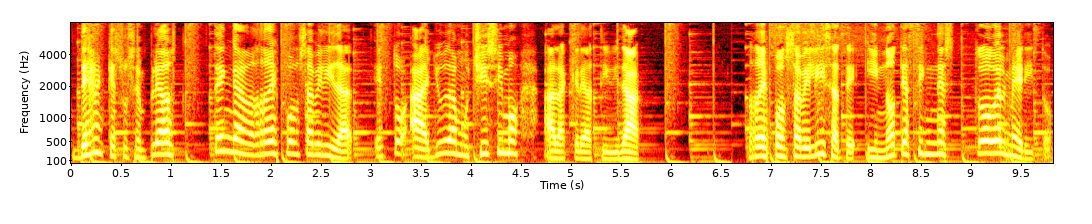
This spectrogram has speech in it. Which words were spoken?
dejan que sus empleados tengan responsabilidad. Esto ayuda muchísimo a la creatividad. responsabilízate y no te asignes todo el mérito.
